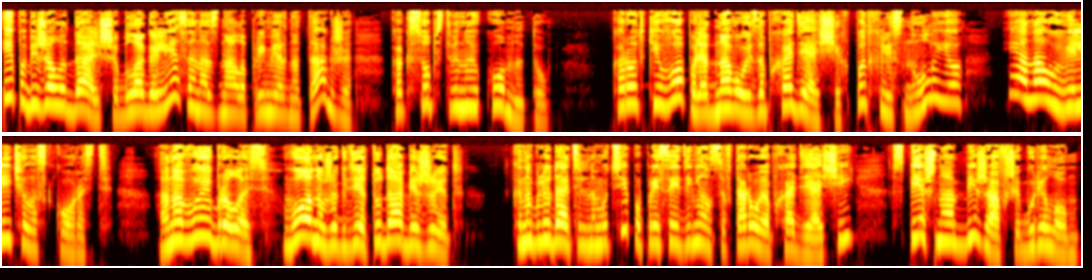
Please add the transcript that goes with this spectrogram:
и побежала дальше, благо лес она знала примерно так же, как собственную комнату. Короткий вопль одного из обходящих подхлестнул ее, и она увеличила скорость. Она выбралась, вон уже где, туда бежит. К наблюдательному типу присоединился второй обходящий, спешно оббежавший бурелом,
